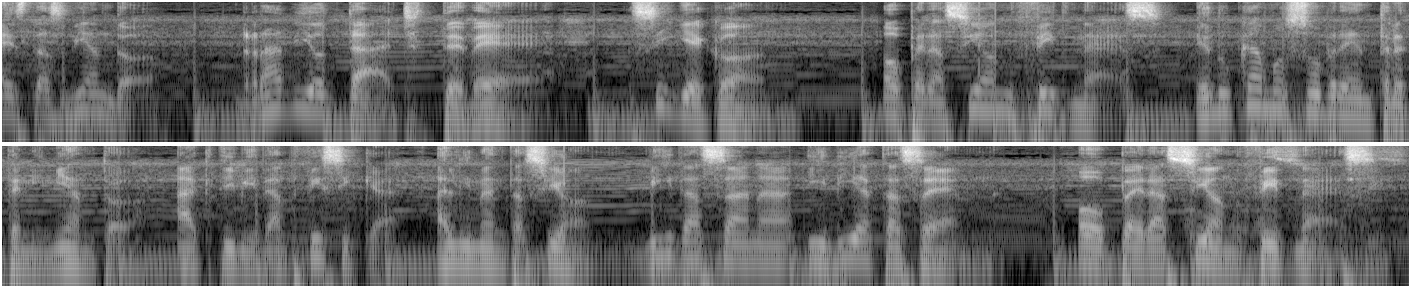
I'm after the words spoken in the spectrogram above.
Estás viendo Radio Touch TV. Sigue con Operación Fitness. Educamos sobre entretenimiento, actividad física, alimentación, vida sana y dieta zen. Operación Fitness.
